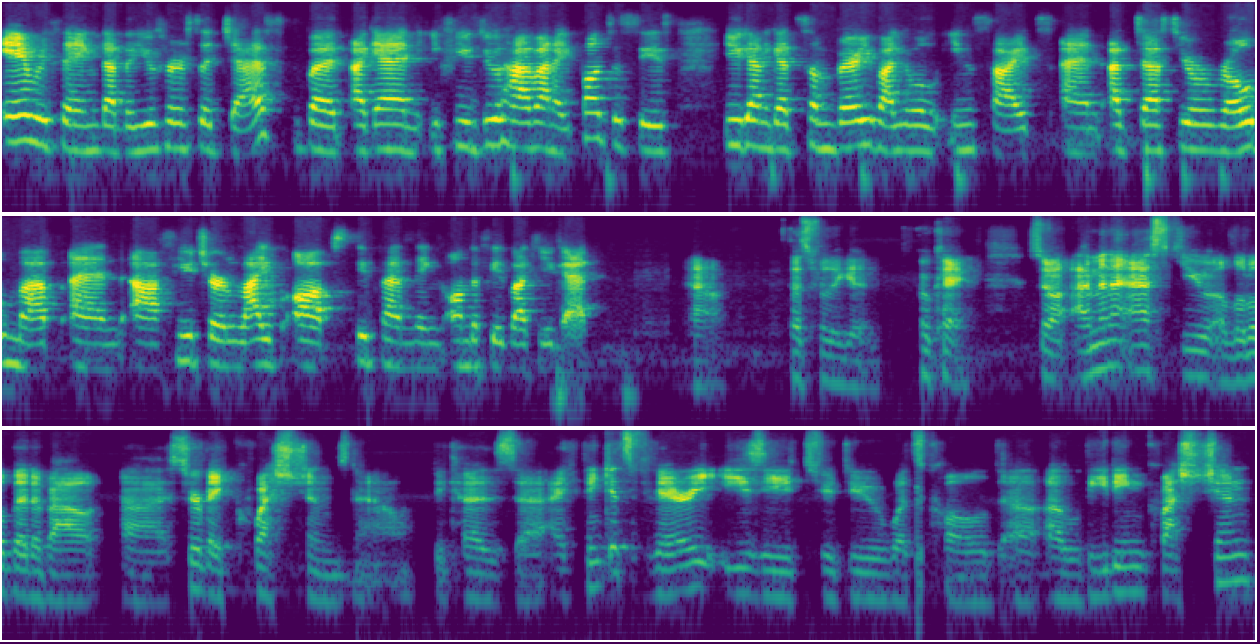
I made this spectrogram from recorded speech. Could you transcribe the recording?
everything that the user suggests but again if you do have an hypothesis you can get some very valuable insights and adjust your roadmap and uh, future live ops depending on the feedback you get. Yeah that's really good. Okay so I'm going to ask you a little bit about uh, survey questions now, because uh, I think it's very easy to do what's called a, a leading question,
